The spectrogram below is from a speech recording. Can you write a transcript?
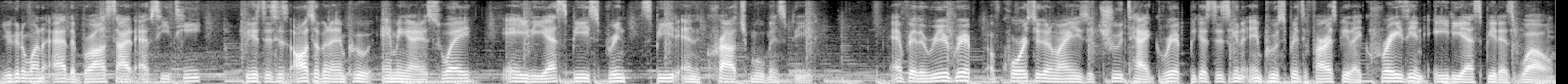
you're going to want to add the broadside FCT because this is also going to improve aiming at your sway, ADS speed, sprint speed, and crouch movement speed. And for the rear grip, of course, you're going to want to use a True-Tac grip because this is going to improve sprint to fire speed like crazy and ADS speed as well.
